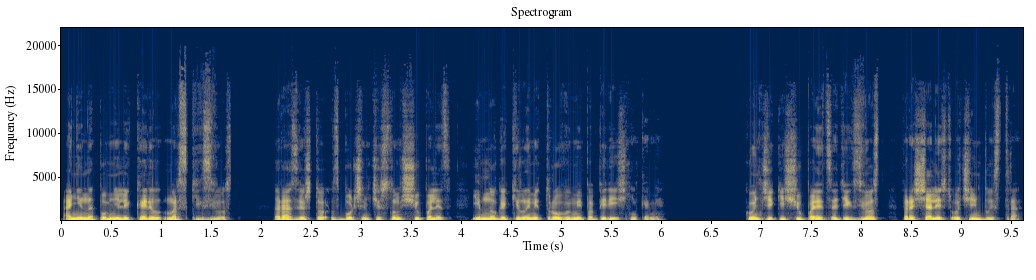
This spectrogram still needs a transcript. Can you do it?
Они напомнили Кэрил морских звезд, разве что с большим числом щупалец и многокилометровыми поперечниками. Кончики щупалец этих звезд вращались очень быстро,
